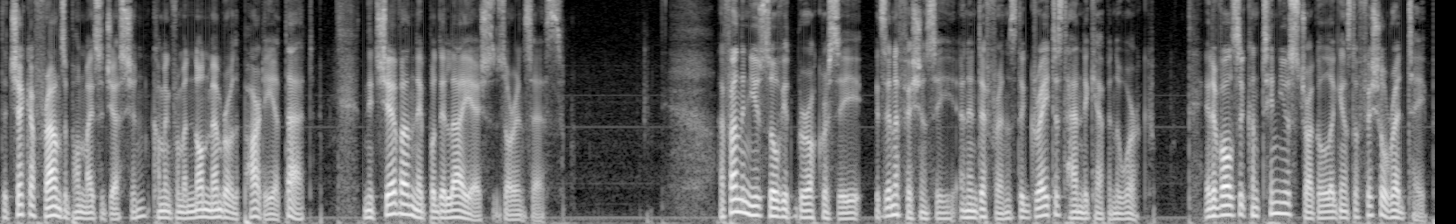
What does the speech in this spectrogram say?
The Cheka frowns upon my suggestion, coming from a non member of the party at that. Nicheva ne podelayes, Zorin says. I found the new Soviet bureaucracy, its inefficiency and indifference, the greatest handicap in the work. It involves a continuous struggle against official red tape,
